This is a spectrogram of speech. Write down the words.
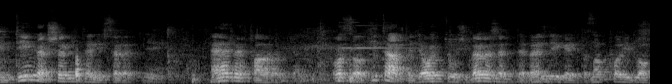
én tényleg segíteni szeretnék. Erre fáradjanak. Azzal kitárt egy ajtó, és bevezette vendégeit a nappaliba,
